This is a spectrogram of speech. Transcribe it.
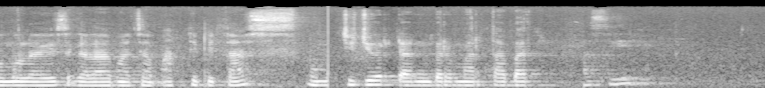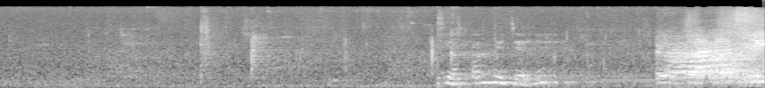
memulai segala macam aktivitas um, jujur dan bermartabat. Masih. Silakan mejanya. Prestasi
